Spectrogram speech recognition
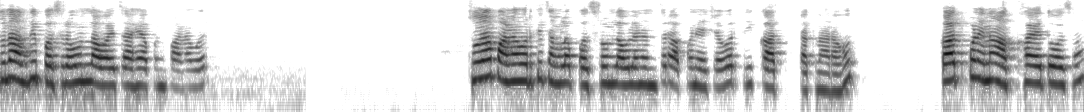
चुना अगदी पसरवून लावायचा आहे आपण पानावर. चुना पानावरती चांगला पसरवून लावल्यानंतर आपण याच्यावरती कात टाकणार आहोत. कात पण आहे ना अख्खा येतो असा.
